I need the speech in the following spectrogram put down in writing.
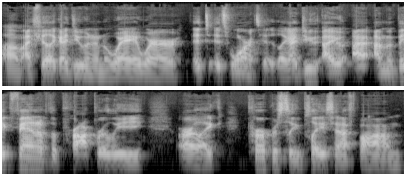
um, I feel like I do it in a way where it's it's warranted. Like I do, I, I I'm a big fan of the properly or like purposely placed f bomb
